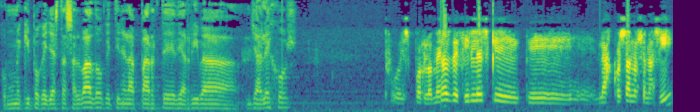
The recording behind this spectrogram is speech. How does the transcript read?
con un equipo que ya está salvado, que tiene la parte de arriba ya lejos? Pues por lo menos decirles que, que las cosas no son así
